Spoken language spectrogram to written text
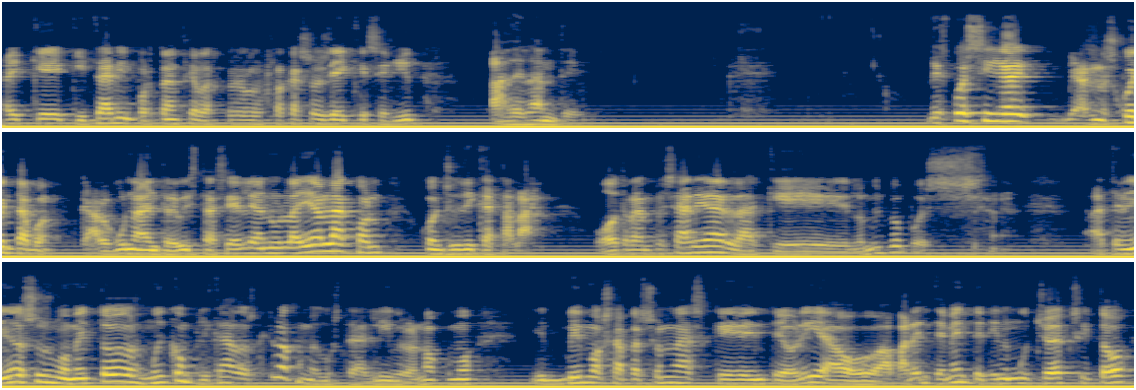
hay que quitar importancia a las cosas, a los fracasos y hay que seguir adelante. Después sigue, nos cuenta, bueno, que alguna entrevista se le anula y habla con, con Judy Catalá, otra empresaria la que lo mismo, pues ha tenido sus momentos muy complicados, que es lo que me gusta del libro, ¿no? Como vimos a personas que en teoría o aparentemente tienen mucho éxito,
